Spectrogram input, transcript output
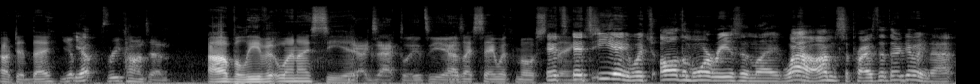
Oh, did they? Yep. Yep. Free content. I'll believe it when I see it. Yeah, exactly. It's EA. As I say with most It's things. it's EA, which all the more reason. Like, wow, I'm surprised that they're doing that.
